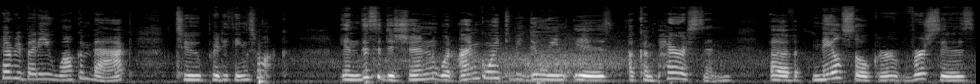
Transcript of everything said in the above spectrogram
Hey everybody, welcome back to Pretty Things Rock. In this edition, what I'm going to be doing is a comparison of nail soaker versus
